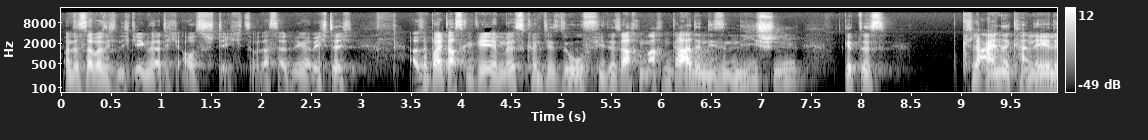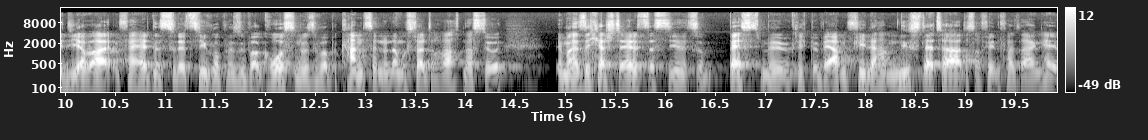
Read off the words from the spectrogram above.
und das aber sich nicht gegenseitig aussticht. So, das ist halt mega wichtig. Also sobald das gegeben ist, könnt ihr so viele Sachen machen. Gerade in diesen Nischen gibt es kleine Kanäle, die aber im Verhältnis zu der Zielgruppe super groß sind und super bekannt sind. Und da musst du halt darauf achten, dass du immer sicherstellst, dass die so bestmöglich bewerben. Viele haben Newsletter, das auf jeden Fall sagen, hey,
